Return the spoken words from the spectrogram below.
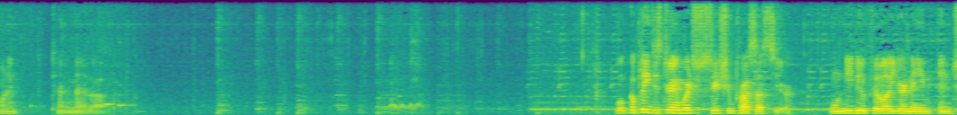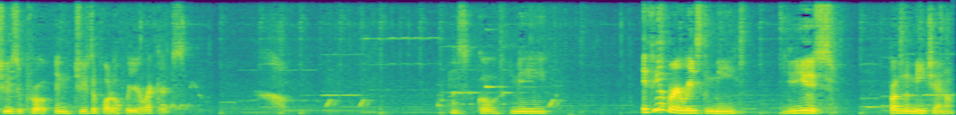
I want to turn that up. We'll complete this during registration process here. We'll need to fill out your name and choose a pro and choose a photo for your records. Let's go with me. If you ever erase the Mii you use from the Mii Channel,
